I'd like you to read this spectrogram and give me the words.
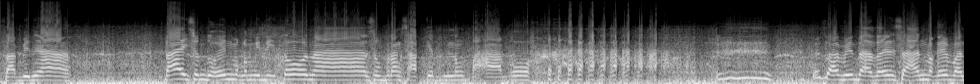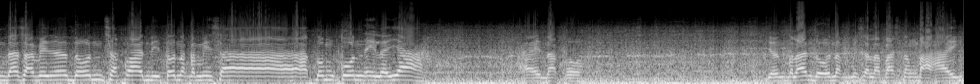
Sabi niya, Tay, sunduin mo kami dito na sobrang sakit ng paa ko. Sabi ni tatay, saan makibanda? Sabi niya doon sa kwan, dito na kami sa Tumkun, Ilaya. Ay nako. Yan pala, doon na kami sa labas ng bahay.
